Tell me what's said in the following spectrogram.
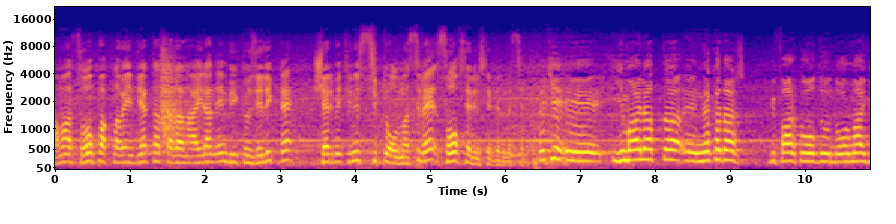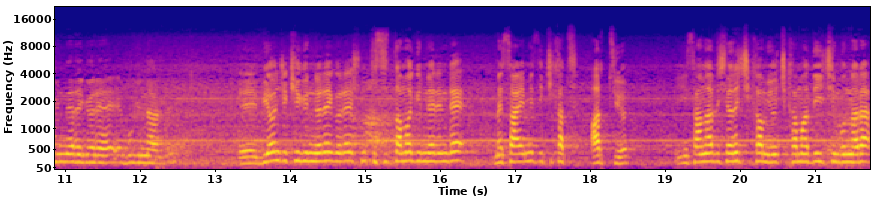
Ama soğuk baklavayı diğer tatlılardan ayıran en büyük özellik de şerbetinin sütlü olması ve soğuk servis edilmesi. Peki e, imalatta e, ne kadar bir fark oldu normal günlere göre e, bugünlerde? Ee, bir önceki günlere göre şu kısıtlama günlerinde mesaimiz iki kat artıyor. İnsanlar dışarı çıkamıyor. Çıkamadığı için bunlara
